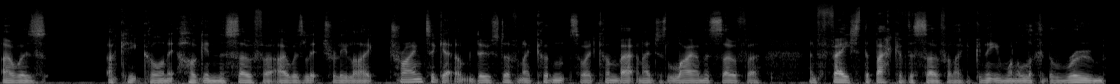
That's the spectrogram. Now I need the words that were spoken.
I was I keep calling it hugging the sofa. I was literally like trying to get up and do stuff and I couldn't, so I'd come back and I'd just lie on the sofa and face the back of the sofa like I didn't even want to look at the room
